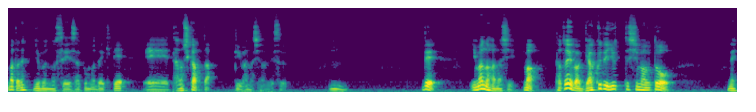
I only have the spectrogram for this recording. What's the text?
またね、自分の制作もできて、えー楽しかったっていう話なんです。うん。で、今の話、まあ、例えば逆で言ってしまうと、ね、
